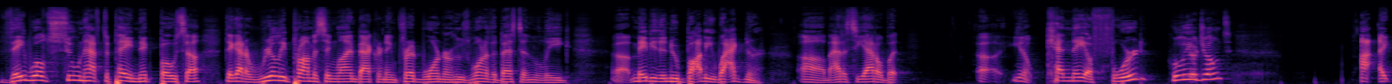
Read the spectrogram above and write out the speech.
they will soon have to pay Nick Bosa. They got a really promising linebacker named Fred Warner, who's one of the best in the league uh, maybe the new Bobby Wagner um, out of Seattle. But uh, you know, can they afford Julio Jones? I, I,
